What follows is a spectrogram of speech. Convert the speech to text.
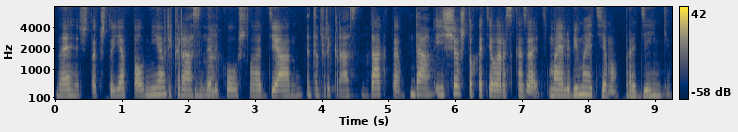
знаешь, так что я вполне прекрасно. недалеко ушла от Дианы. Это прекрасно. Так-то. Да. Еще что хотела рассказать. Моя любимая тема про деньги.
